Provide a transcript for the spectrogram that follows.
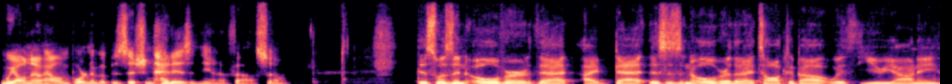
we all know how important of a position that is in the NFL. So this was an over that I bet. This is an over that I talked about with you, Yanni,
